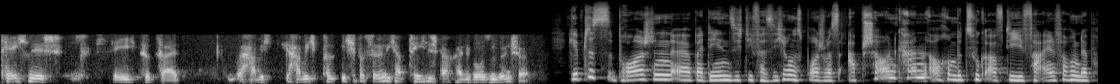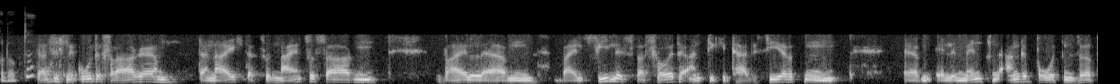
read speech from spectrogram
Technisch sehe ich zurzeit habe ich, habe ich, ich persönlich habe technisch gar keine großen Wünsche. Gibt es Branchen, äh, bei denen sich die Versicherungsbranche was abschauen kann, auch in Bezug auf die Vereinfachung der Produkte? Das ist eine gute Frage. Da neige ich dazu, Nein zu sagen, weil, ähm, weil vieles, was heute an digitalisierten ähm, Elementen angeboten wird,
